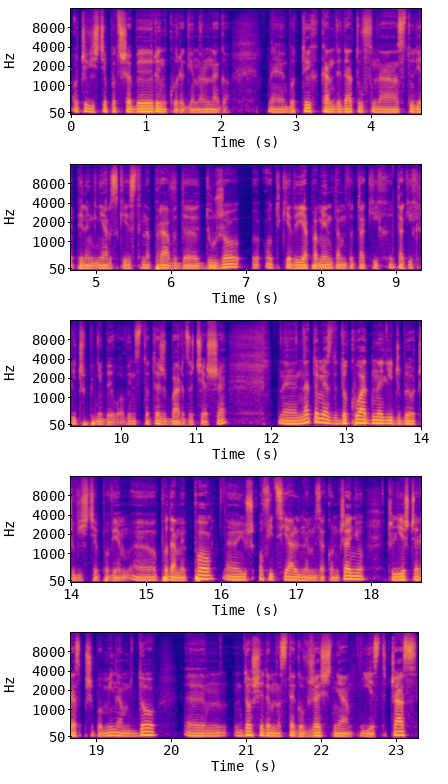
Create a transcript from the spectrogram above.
oczywiście potrzeby rynku regionalnego, bo tych kandydatów na studia pielęgniarskie jest naprawdę dużo. Od kiedy ja pamiętam, to takich, takich liczb nie było, więc to też bardzo cieszy. E, natomiast dokładne liczby oczywiście powiem, podamy po już oficjalnym zakończeniu, czyli jeszcze raz przypominam, do do 17 września jest czas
